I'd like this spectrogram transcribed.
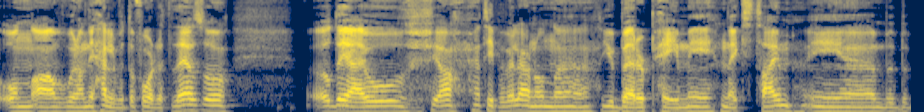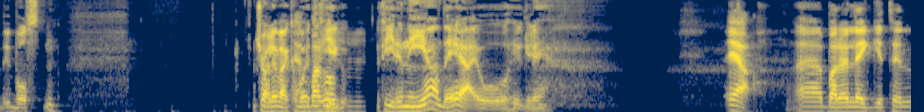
ånd av hvordan i helvete får det til det, så og det er jo Ja, jeg tipper vel det er noen uh, You better pay me next time i, uh, i Boston. Charlie Weichert ja, 4-9, ja, det er jo hyggelig. Ja. Eh, bare legge til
